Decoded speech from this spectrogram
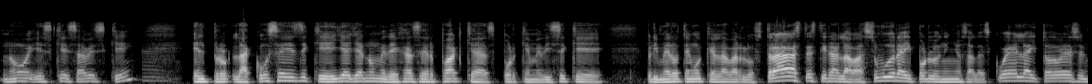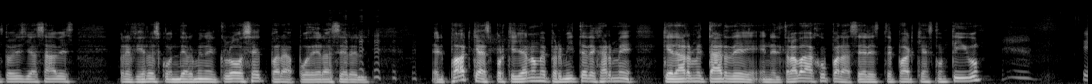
No, es que, ¿sabes qué? El pro- la cosa es de que ella ya no me deja hacer podcast porque me dice que primero tengo que lavar los trastes, tirar la basura y por los niños a la escuela y todo eso. Entonces, ya sabes, prefiero esconderme en el closet para poder hacer el, el podcast porque ya no me permite dejarme quedarme tarde en el trabajo para hacer este podcast contigo. Sí.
